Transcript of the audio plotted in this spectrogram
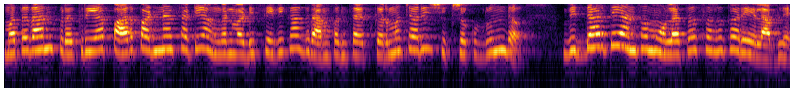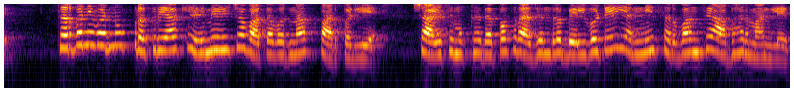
मतदान प्रक्रिया पार पाडण्यासाठी अंगणवाडी सेविका ग्रामपंचायत कर्मचारी शिक्षक वृंद विद्यार्थी यांचं मोलाचं सहकार्य लाभलंय. सर्व निवडणूक प्रक्रिया खेळीमेळीच्या वातावरणात पार पडली आहे शाळेचे मुख्याध्यापक राजेंद्र बेलवटे यांनी सर्वांचे आभार मानलेत.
